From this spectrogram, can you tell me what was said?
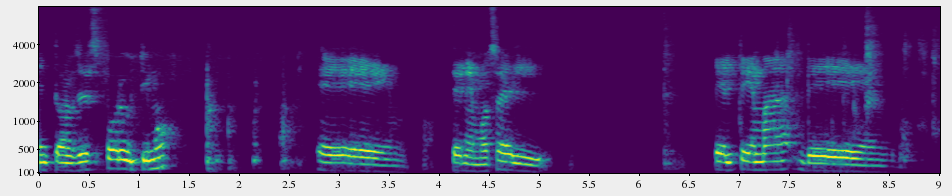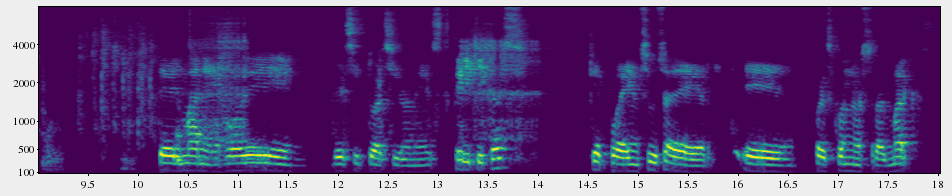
entonces, por último, eh, tenemos el, el tema de, del manejo de, de situaciones críticas que pueden suceder eh, pues con nuestras marcas.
